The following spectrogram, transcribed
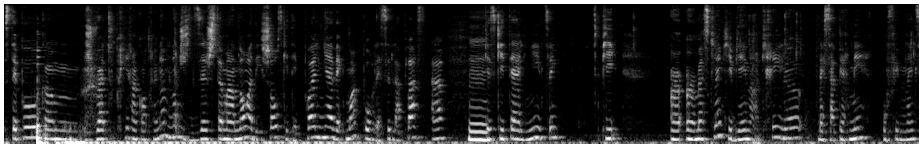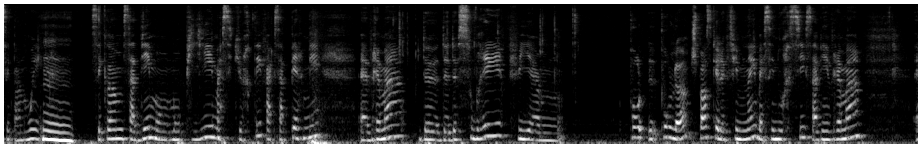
c'était pas comme je veux à tout prix rencontrer un homme. Non, je disais justement non à des choses qui n'étaient pas alignées avec moi pour laisser de la place à Mm. qu'est-ce qui était aligné, tu sais. Puis un, un masculin qui est bien ancré, là, ben, ça permet au féminin de s'épanouir. Mm. C'est comme, ça devient mon, mon pilier, ma sécurité, fait que ça permet euh, vraiment de, de, de s'ouvrir, puis euh, pour, pour l'homme, je pense que le féminin, ben, c'est nourricier, ça vient vraiment euh,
